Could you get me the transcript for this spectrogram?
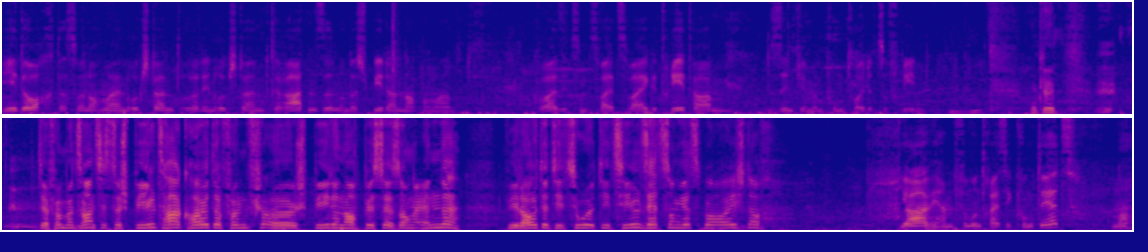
Jedoch, dass wir nochmal in Rückstand oder den Rückstand geraten sind und das Spiel dann nochmal quasi zum 2-2 gedreht haben, sind wir mit dem Punkt heute zufrieden. Okay, der 25. Spieltag heute, fünf äh, Spiele noch bis Saisonende. Wie lautet die, die Zielsetzung jetzt bei euch noch? Ja, wir haben 35 Punkte jetzt. Ne?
